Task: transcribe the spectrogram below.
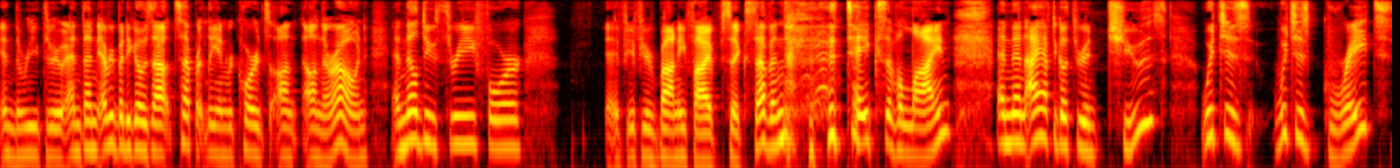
in the read through, and then everybody goes out separately and records on on their own, and they'll do three, four if, if you're Bonnie five, six, seven takes of a line, and then I have to go through and choose, which is which is great,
